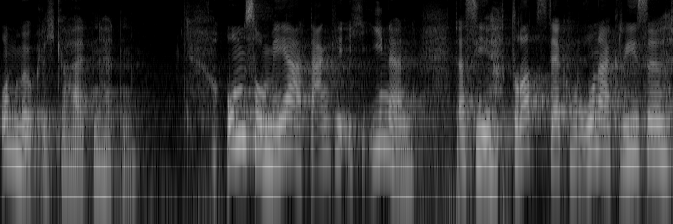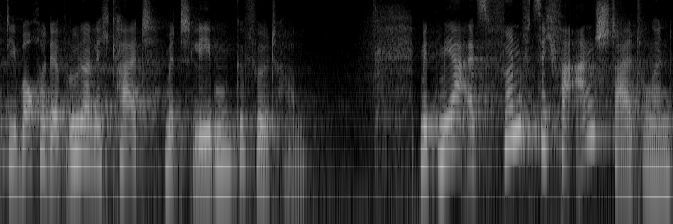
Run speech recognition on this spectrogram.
unmöglich gehalten hätten. Umso mehr danke ich Ihnen, dass Sie trotz der Corona-Krise die Woche der Brüderlichkeit mit Leben gefüllt haben. Mit mehr als 50 Veranstaltungen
